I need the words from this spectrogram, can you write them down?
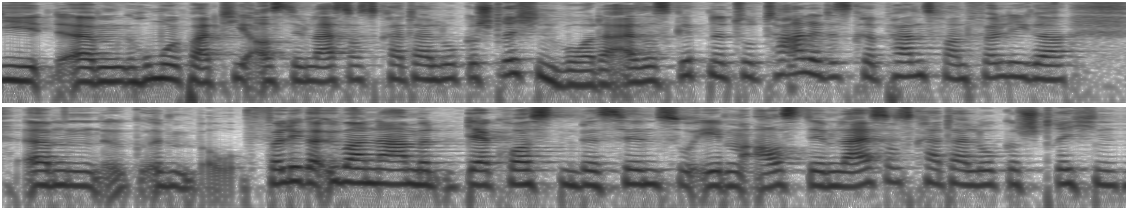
die ähm, Homöopathie aus dem Leistungskatalog gestrichen wurde. Also es gibt eine totale Diskrepanz von völliger, ähm, völliger Übernahme der Kosten bis hin zu eben aus dem Leistungskatalog gestrichen.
